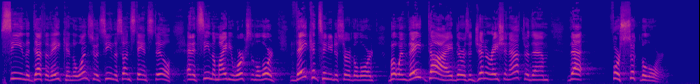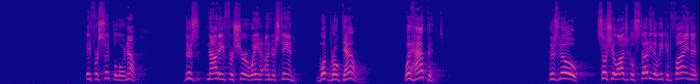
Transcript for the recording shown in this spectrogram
seen the death of Achan, the ones who had seen the sun stand still and had seen the mighty works of the Lord, they continued to serve the Lord. But when they died, there was a generation after them that forsook the Lord. They forsook the Lord. Now, there's not a for sure way to understand what broke down, what happened. There's no sociological study that we can find that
